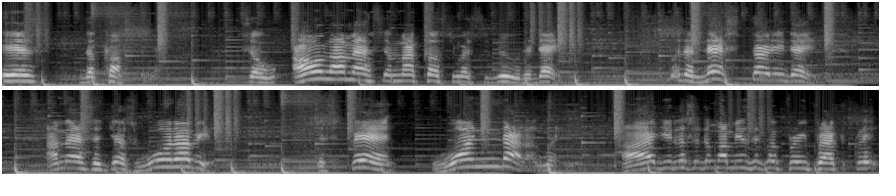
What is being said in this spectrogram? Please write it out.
is the customer. So all I'm asking my customers to do today, for the next 30 days, I'm asking just one of you to spend one dollar with me all right, you listen to my music for free practically.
